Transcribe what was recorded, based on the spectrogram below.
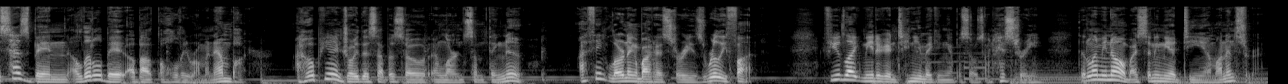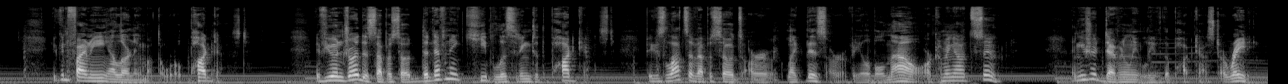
This has been a little bit about the Holy Roman Empire. I hope you enjoyed this episode and learned something new. I think learning about history is really fun. If you'd like me to continue making episodes on history, then let me know by sending me a DM on Instagram. You can find me at Learning About the World podcast. If you enjoyed this episode, then definitely keep listening to the podcast because lots of episodes are like this are available now or coming out soon. And you should definitely leave the podcast a rating.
